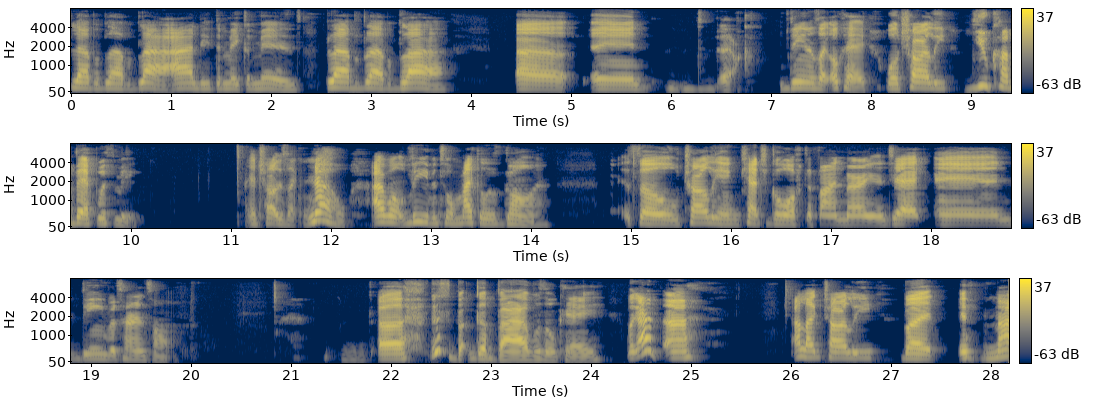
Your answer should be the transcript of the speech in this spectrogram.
Blah blah blah blah blah. I need to make amends. Blah blah blah blah blah. Uh, and ugh. Dean is like, okay, well, Charlie, you come back with me. And Charlie's like, no, I won't leave until Michael is gone. So Charlie and Ketch go off to find Mary and Jack, and Dean returns home. Uh, this b- goodbye was okay. Like I, uh, I like Charlie, but if my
